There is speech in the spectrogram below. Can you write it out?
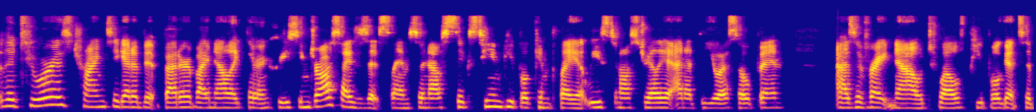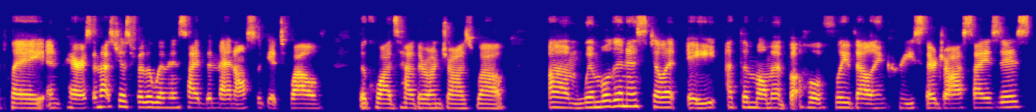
the tour is trying to get a bit better by now like they're increasing draw sizes at slam. So now 16 people can play at least in australia and at the us open. As of right now 12 people get to play in paris and that's just for the women's side. The men also get 12 the quads have their own draw as well. Um, wimbledon is still at eight at the moment but hopefully they'll increase their draw sizes.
